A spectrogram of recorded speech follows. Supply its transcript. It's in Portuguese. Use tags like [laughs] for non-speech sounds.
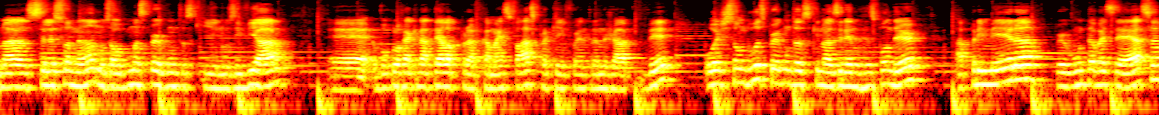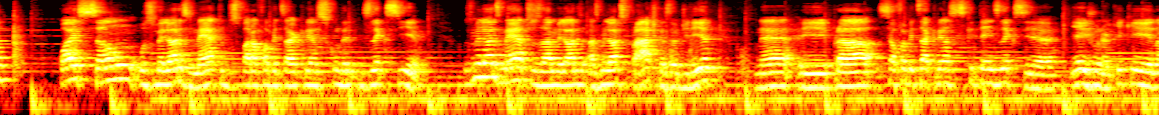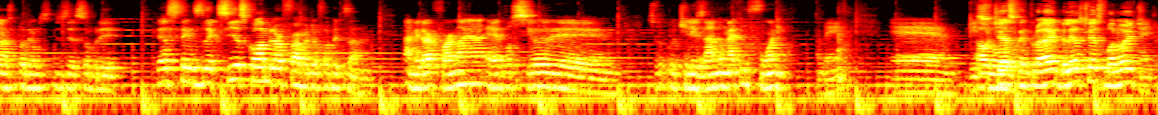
Nós selecionamos algumas perguntas que nos enviaram. É, eu vou colocar aqui na tela para ficar mais fácil para quem for entrando já ver. Hoje são duas perguntas que nós iremos responder. A primeira pergunta vai ser essa: Quais são os melhores métodos para alfabetizar crianças com dislexia? Os melhores métodos, melhores, as melhores práticas, eu diria, né? E para se alfabetizar crianças que têm dislexia. E aí, Júnior, o que, que nós podemos dizer sobre crianças que têm dislexias? Qual a melhor forma de alfabetizar? A melhor forma é você utilizar no método fônico também. É, isso... O Tiesco entrou aí, beleza, Tiesco? Boa noite.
